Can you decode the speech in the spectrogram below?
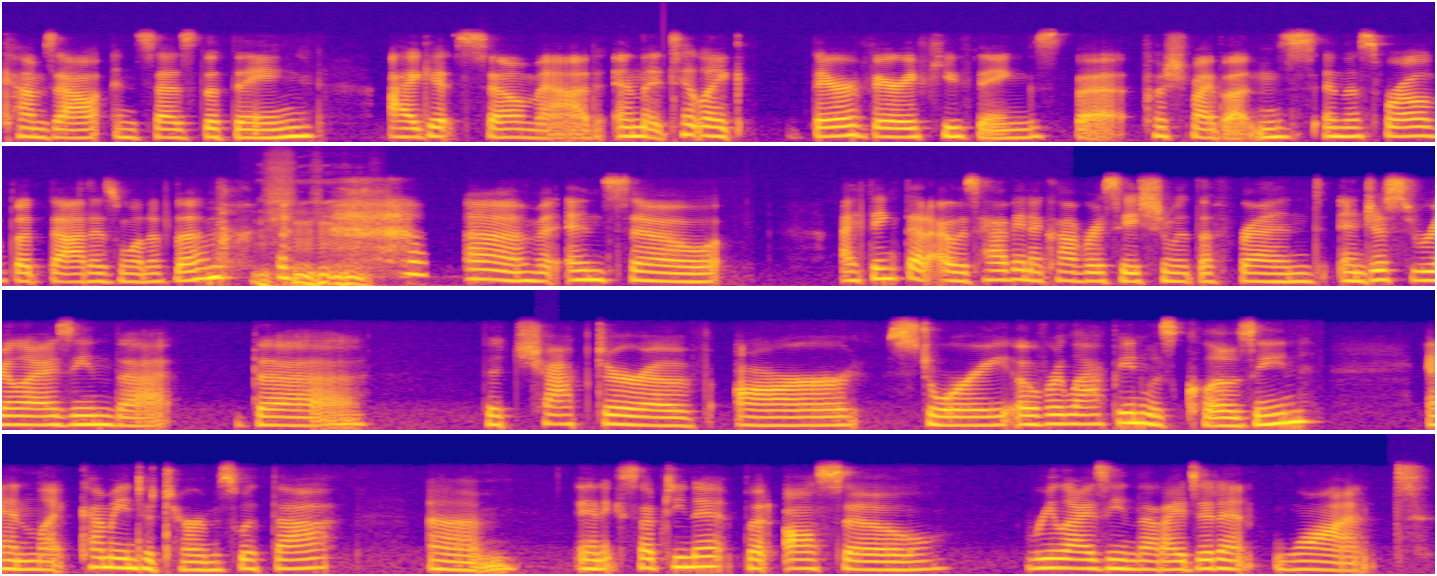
comes out and says the thing, I get so mad. And it t- like there are very few things that push my buttons in this world, but that is one of them. um, and so I think that I was having a conversation with a friend and just realizing that the the chapter of our story overlapping was closing and like coming to terms with that um, and accepting it, but also realizing that I didn't want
